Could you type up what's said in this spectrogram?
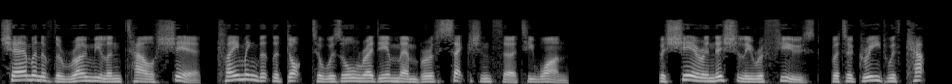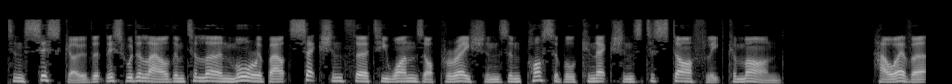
chairman of the Romulan Tal Shiar, claiming that the Doctor was already a member of Section 31. Bashir initially refused, but agreed with Captain Sisko that this would allow them to learn more about Section 31's operations and possible connections to Starfleet Command. However,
